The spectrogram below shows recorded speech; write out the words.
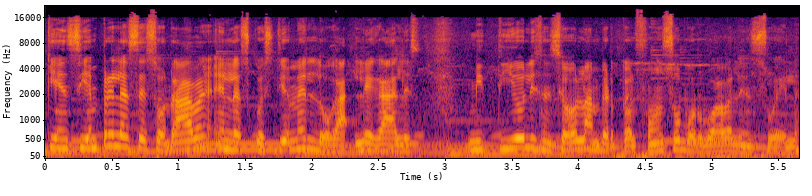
quien siempre le asesoraba en las cuestiones legales, mi tío licenciado Lamberto Alfonso Borboa Valenzuela.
